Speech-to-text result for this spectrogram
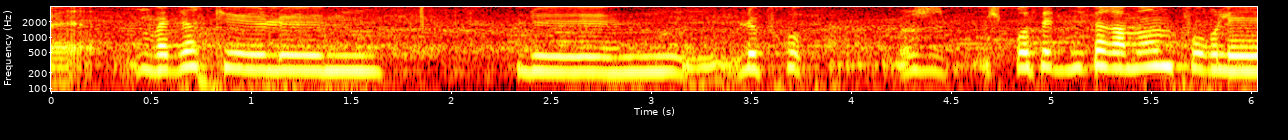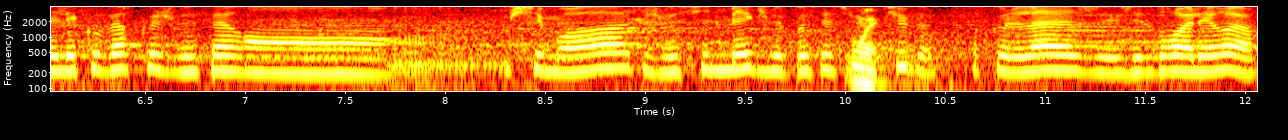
euh, on va dire que le, le, le pro- je, je procède différemment pour les, les covers que je vais faire en, chez moi, que je vais filmer, que je vais poster sur Ouais. YouTube. Parce que là, j'ai le droit à l'erreur.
